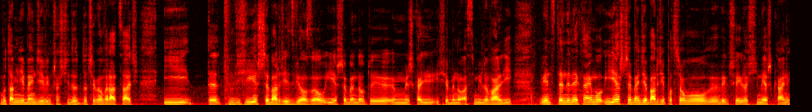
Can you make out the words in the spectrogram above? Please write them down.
bo tam nie będzie większości do, do czego wracać. I te, ci ludzie się jeszcze bardziej zwiozą i jeszcze będą tutaj mieszkali i się będą asymilowali, więc ten rynek najmu jeszcze będzie bardziej potrzebował większej ilości mieszkań.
